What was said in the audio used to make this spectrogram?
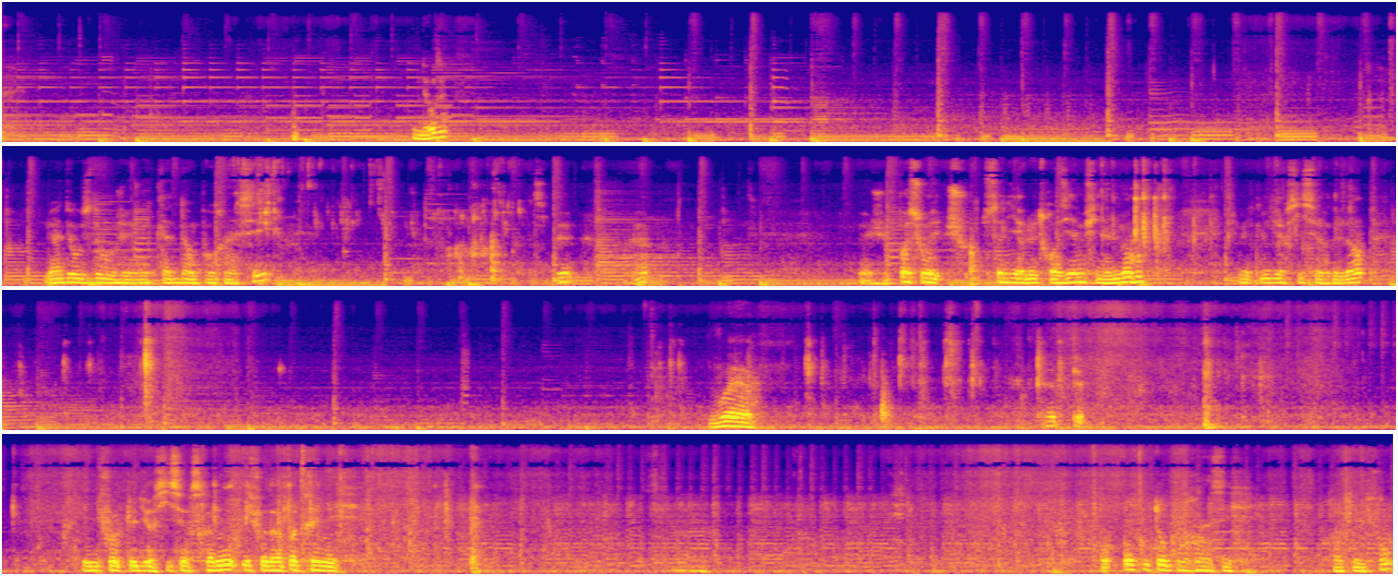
Windows. La dose d'eau, je vais mettre là-dedans pour rincer. Un petit peu. Voilà. Je ne vais pas salir le troisième finalement. Je vais mettre le durcisseur dedans. Voilà. une fois que le durcisseur sera mis, il ne faudra pas traîner. Couteau pour rincer, rincer le fond.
